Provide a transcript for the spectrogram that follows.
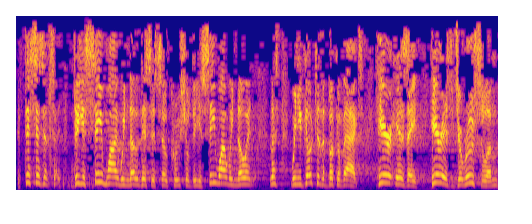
If this isn't, do you see why we know this is so crucial? Do you see why we know it? Listen, when you go to the book of Acts, here is a, here is Jerusalem.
